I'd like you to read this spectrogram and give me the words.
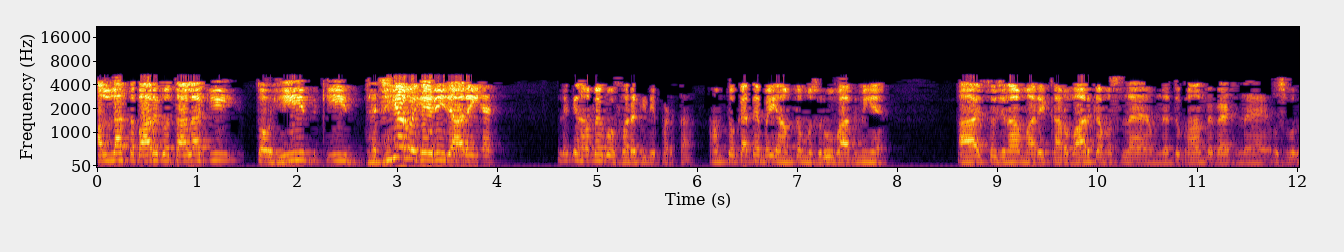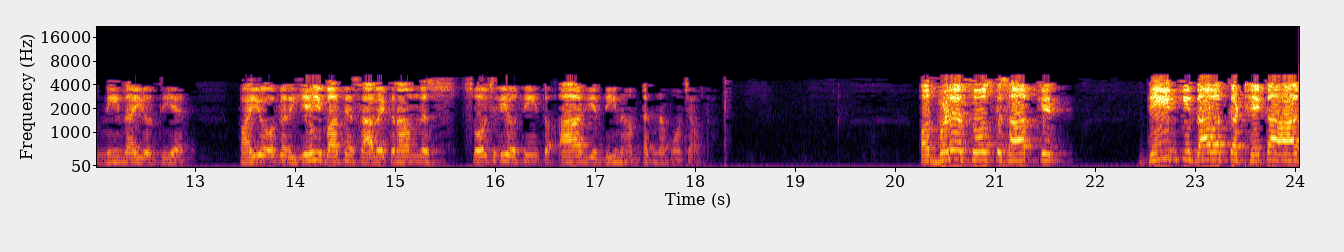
اللہ تبارک و تعالیٰ کی توحید کی دھجیاں بگیری جا رہی ہیں۔ لیکن ہمیں کوئی فرق ہی نہیں پڑتا۔ ہم تو کہتے ہیں بھائی ہم تو مصروف آدمی ہیں۔ آج تو جناب ہماری کاروبار کا مسئلہ ہے، ہم نے دکان پہ بیٹھنا ہے، اس وقت نیند آئی ہوتی ہے۔ بھائیو، اگر یہی باتیں صحابہ کرام نے سوچ لی ہوتی تو آج یہ دین ہم تک نہ پہنچا ہوتا۔ اور بڑے افسوس کے ساتھ کہ دین کی دعوت کا ٹھیکہ آج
